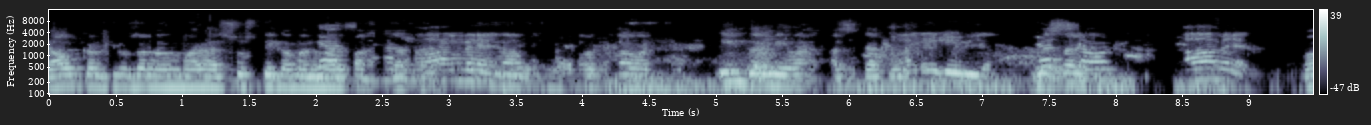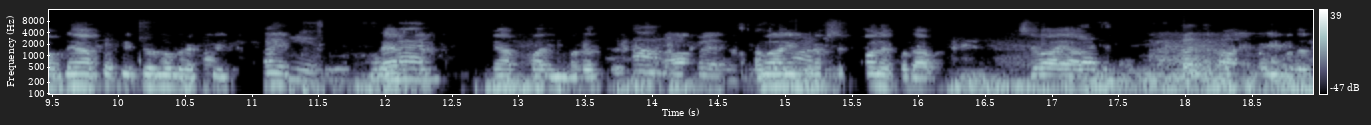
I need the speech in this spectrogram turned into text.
डाउट कंफ्यूजन और हमारा सुस्ती का मन हमारे पास जाता है। और खुदावन नींद गर्मी हमारे जाती है। अपने आप को अपने चरणों में रखते में आप हमारी मदद करें। हमारी तरफ़ से कौन है खुदावन सिवाय आप। हमारी बड़ी मदद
